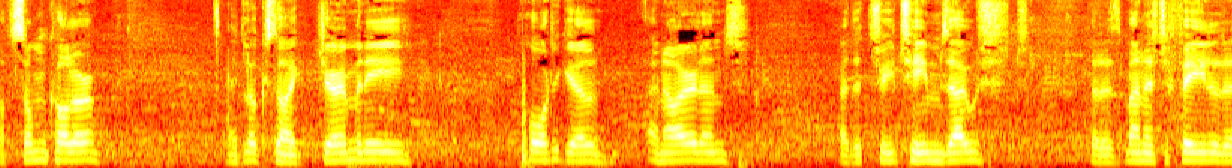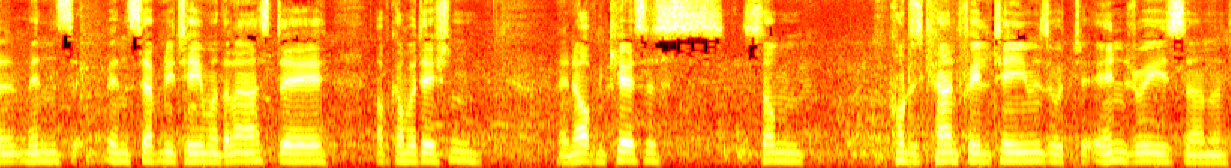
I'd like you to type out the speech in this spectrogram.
of some colour. It looks like Germany, Portugal and Ireland are the three teams out that has managed to field a men's, men's 70 team on the last day of competition. In often cases, some countries can't field teams with injuries and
